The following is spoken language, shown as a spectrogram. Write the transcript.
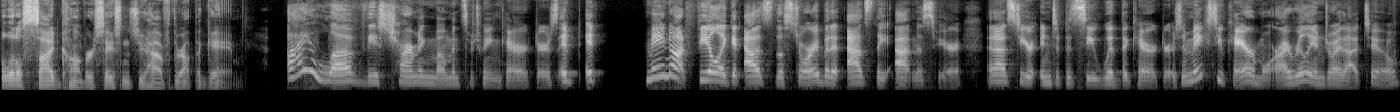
the little side conversations you have throughout the game. I love these charming moments between characters. It it may not feel like it adds to the story, but it adds to the atmosphere. It adds to your intimacy with the characters. It makes you care more. I really enjoy that too.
